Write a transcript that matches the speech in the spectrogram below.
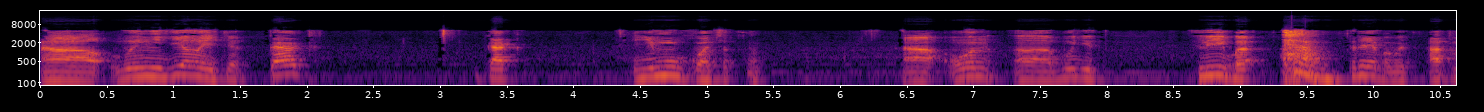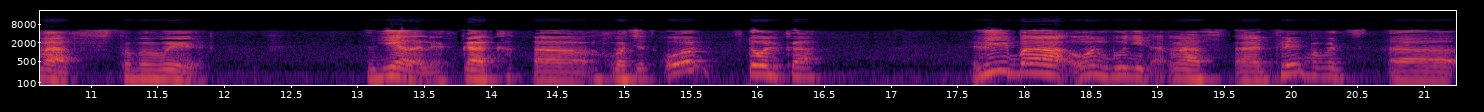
э, вы не делаете так, как ему хочется, а он а, будет либо требовать от вас, чтобы вы сделали, как э, хочет он, только, либо он будет от вас э, требовать, э,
